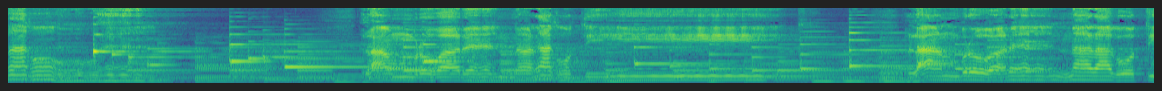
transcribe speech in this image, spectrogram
dagoen. Lambroaren aragotik Lambroaren aragotik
